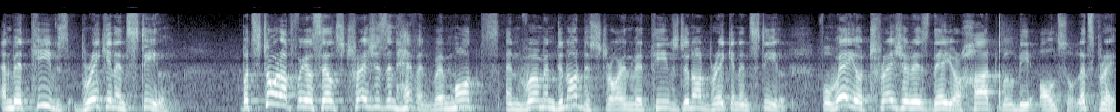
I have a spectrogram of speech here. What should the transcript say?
and where thieves break in and steal. But store up for yourselves treasures in heaven, where moths and vermin do not destroy, and where thieves do not break in and steal. For where your treasure is, there your heart will be also. Let's pray.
